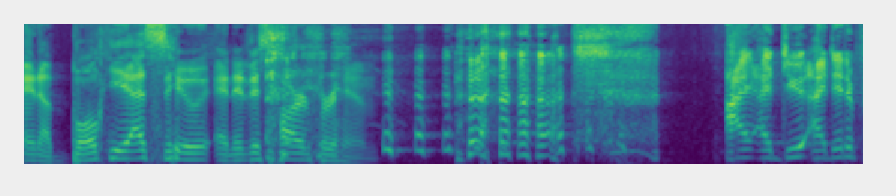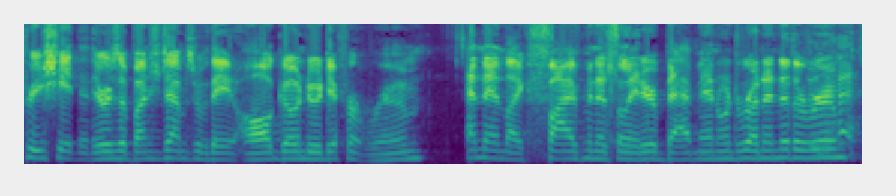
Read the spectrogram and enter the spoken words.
in a bulky ass suit, and it is hard for him. I, I do I did appreciate that there was a bunch of times where they'd all go into a different room. And then, like five minutes later, Batman would run into the room.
